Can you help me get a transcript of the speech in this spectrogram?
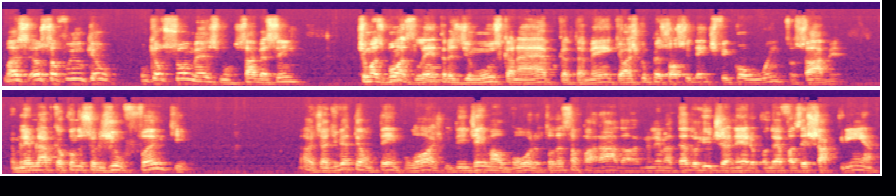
Mas eu só fui o que eu, o que eu sou mesmo, sabe assim? Tinha umas boas letras de música na época também, que eu acho que o pessoal se identificou muito, sabe? Eu me lembro na época quando surgiu o funk, ah, já devia ter um tempo, lógico, DJ Malboro, toda essa parada, eu me lembro até do Rio de Janeiro, quando eu ia fazer chacrinha,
